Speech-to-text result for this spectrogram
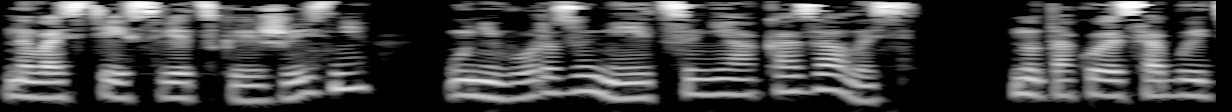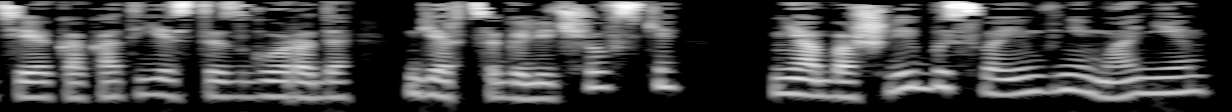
Новостей светской жизни у него, разумеется, не оказалось, но такое событие, как отъезд из города герцога Личевски, не обошли бы своим вниманием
